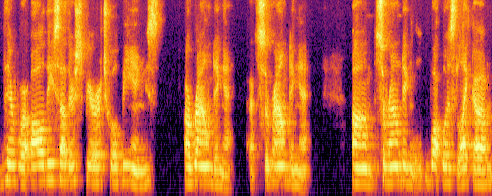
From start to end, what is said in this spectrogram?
there were all these other spiritual beings surrounding it uh, surrounding it um, surrounding what was like a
